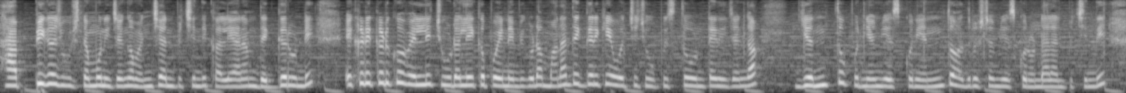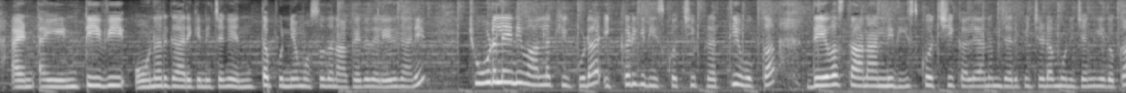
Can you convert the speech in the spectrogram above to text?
హ్యాపీగా చూసినాము. నిజంగా మంచి అనిపించింది. కళ్యాణం దగ్గరుండి ఎక్కడెక్కడికో వెళ్ళి చూడలేకపోయినవి కూడా మన దగ్గరికే వచ్చి చూపిస్తూ ఉంటే నిజంగా ఎంతో పుణ్యం చేసుకొని ఎంతో అదృష్టం చేసుకొని ఉండాలనిపించింది. అండ్ ఆ ఎన్టీవీ ఓనర్ గారికి నిజంగా ఎంత పుణ్యం వస్తుందో నాకైతే తెలియదు కానీ చూడలేని వాళ్ళకి కూడా ఇక్కడికి తీసుకొచ్చి ప్రతి ఒక్క దేవస్థానాన్ని తీసుకొచ్చి కళ్యాణం జరిపించడము నిజంగా ఇదొక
